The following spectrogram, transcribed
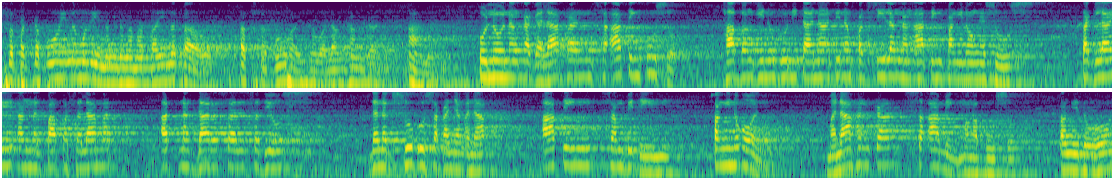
sa pagkabuhay na muli ng nangamatay na tao at sa buhay na walang hanggan. Amen. Puno ng kagalakan sa ating puso habang ginugunita natin ang pagsilang ng ating Panginoong Yesus, taglay ang nagpapasalamat at nagdarasal sa Diyos na nagsugo sa kanyang anak, ating sambitin, Panginoon, manahan ka sa aming mga puso. Panginoon,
